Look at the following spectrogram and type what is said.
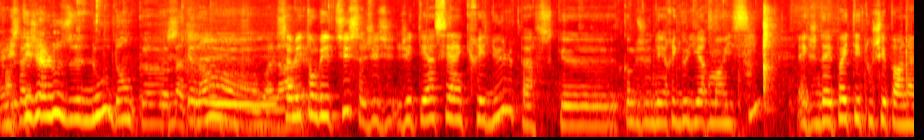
Elle était jalouse de nous, donc euh, maintenant. Euh, voilà. Ça m'est tombé dessus, j'étais assez incrédule parce que, comme je venais régulièrement ici, et que je n'avais pas été touchée par la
